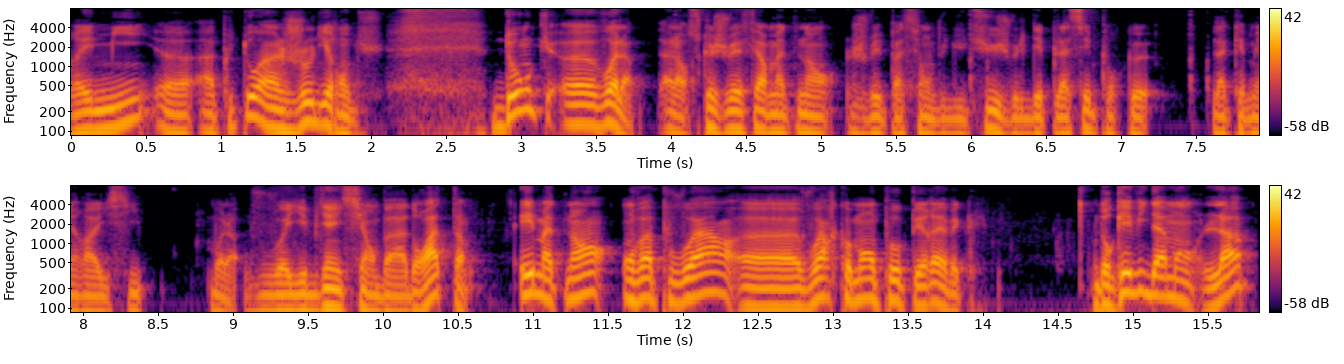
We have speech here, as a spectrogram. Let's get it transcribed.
Rémi euh, a plutôt un joli rendu. Donc euh, voilà, alors ce que je vais faire maintenant, je vais passer en vue du dessus, je vais le déplacer pour que la caméra ici, voilà, vous voyez bien ici en bas à droite. Et maintenant, on va pouvoir euh, voir comment on peut opérer avec lui. Donc évidemment, là,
